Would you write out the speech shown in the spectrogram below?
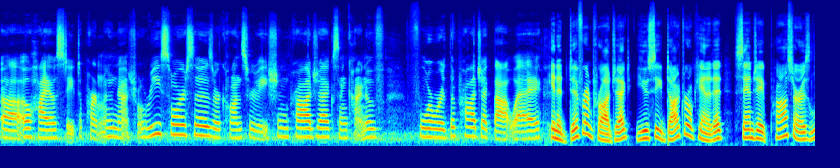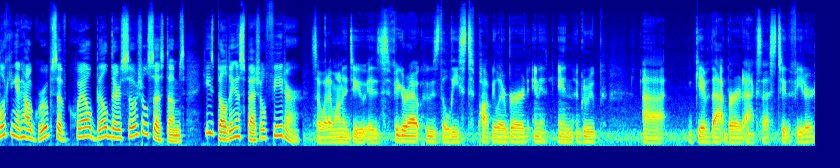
uh, Ohio State Department of Natural Resources or conservation projects and kind of forward the project that way. In a different project, UC doctoral candidate Sanjay Prasher is looking at how groups of quail build their social systems. He's building a special feeder. So, what I want to do is figure out who's the least popular bird in a, in a group, uh, give that bird access to the feeder,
